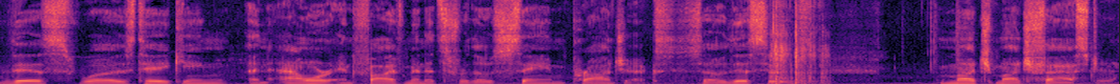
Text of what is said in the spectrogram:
this was taking an hour and five minutes for those same projects. So this is much, much faster.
